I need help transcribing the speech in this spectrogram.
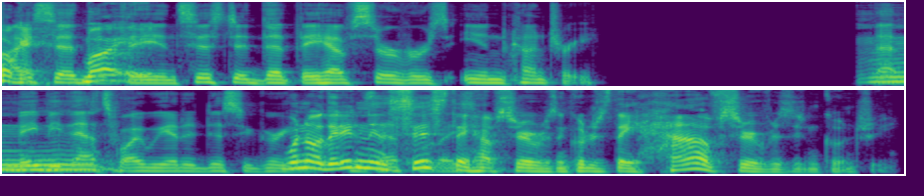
Okay. I said my, that they insisted that they have servers in country. That maybe that's mm. why we had a disagreement. Well, no, they didn't insist they have servers in countries. They have servers in country.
